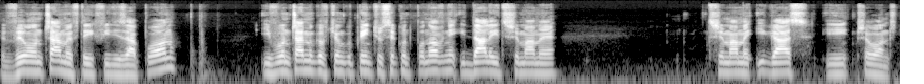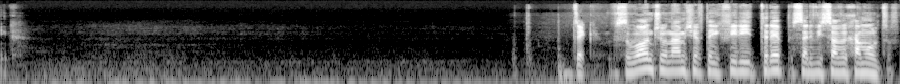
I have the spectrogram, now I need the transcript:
Wyłączamy w tej chwili zapłon i włączamy go w ciągu 5 sekund ponownie i dalej trzymamy trzymamy i gaz i przełącznik. Cyk. Włączył nam się w tej chwili tryb serwisowy hamulców.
